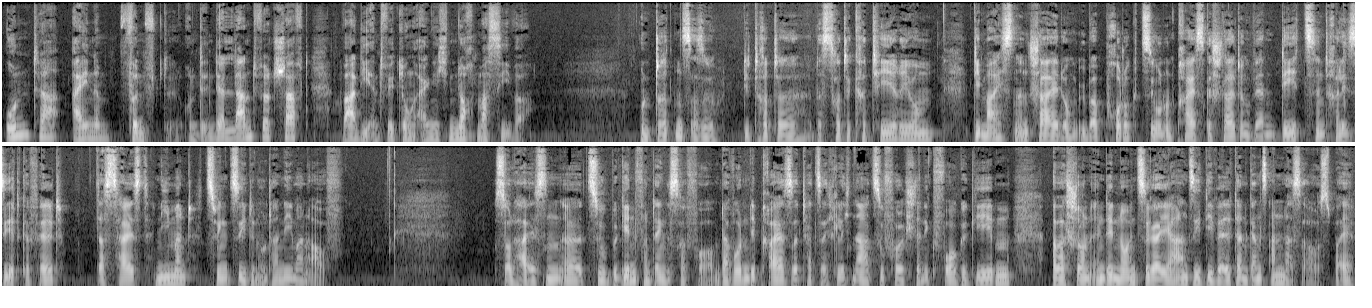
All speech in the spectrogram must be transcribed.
unter einem Fünftel. Und in der Landwirtschaft war die Entwicklung eigentlich noch massiver. Und drittens, also die dritte, das dritte Kriterium, die meisten Entscheidungen über Produktion und Preisgestaltung werden dezentralisiert gefällt, das heißt, niemand zwingt sie den Unternehmern auf. soll heißen, äh, zu Beginn von Dengs Reform. Da wurden die Preise tatsächlich nahezu vollständig vorgegeben, aber schon in den 90er Jahren sieht die Welt dann ganz anders aus. Bei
